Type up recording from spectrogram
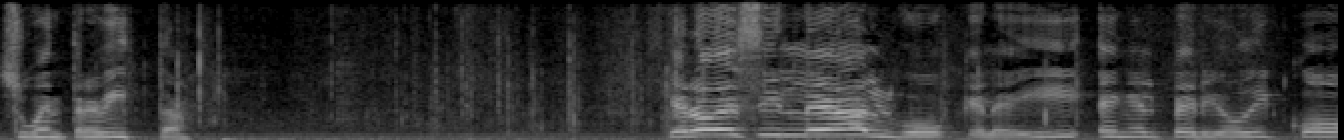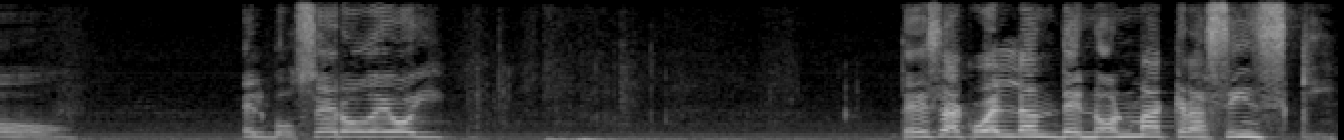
su entrevista, Quiero decirle algo que leí en el periódico El Vocero de hoy. Ustedes se acuerdan de Norma Krasinski.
